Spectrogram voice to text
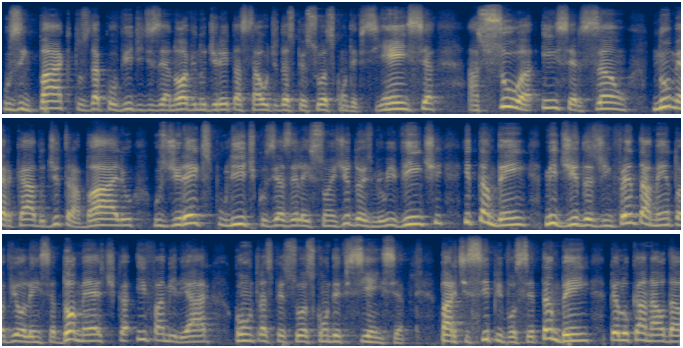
os impactos da Covid-19 no direito à saúde das pessoas com deficiência, a sua inserção no mercado de trabalho, os direitos políticos e as eleições de 2020 e também medidas de enfrentamento à violência doméstica e familiar contra as pessoas com deficiência. Participe você também pelo canal da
